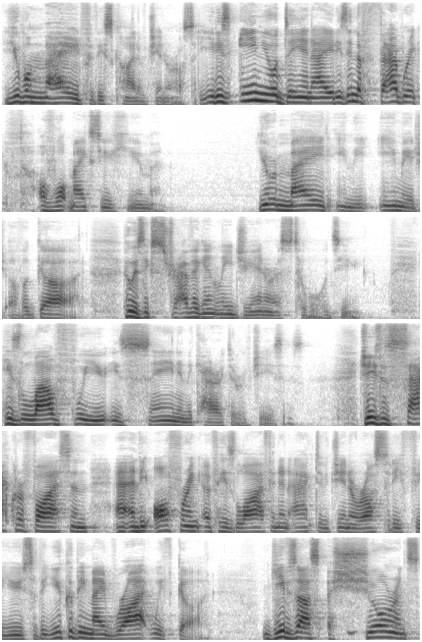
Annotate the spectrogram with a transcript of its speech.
You were made for this kind of generosity. It is in your DNA, it is in the fabric of what makes you human. You are made in the image of a God who is extravagantly generous towards you. His love for you is seen in the character of Jesus. Jesus' sacrifice and, and the offering of his life in an act of generosity for you so that you could be made right with God gives us assurance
